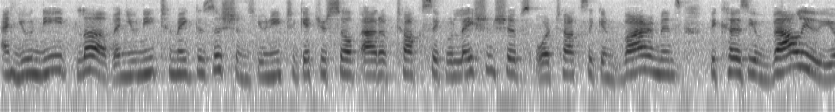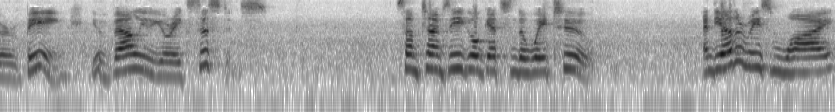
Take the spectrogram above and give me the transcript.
And you need love and you need to make decisions. You need to get yourself out of toxic relationships or toxic environments because you value your being, you value your existence. Sometimes ego gets in the way too. And the other reason why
